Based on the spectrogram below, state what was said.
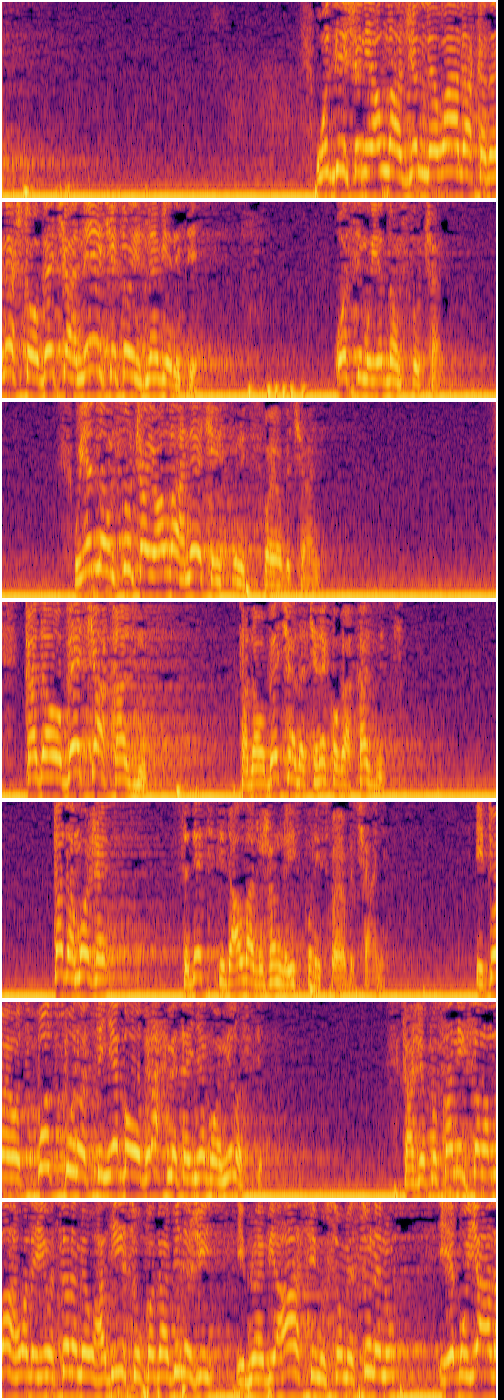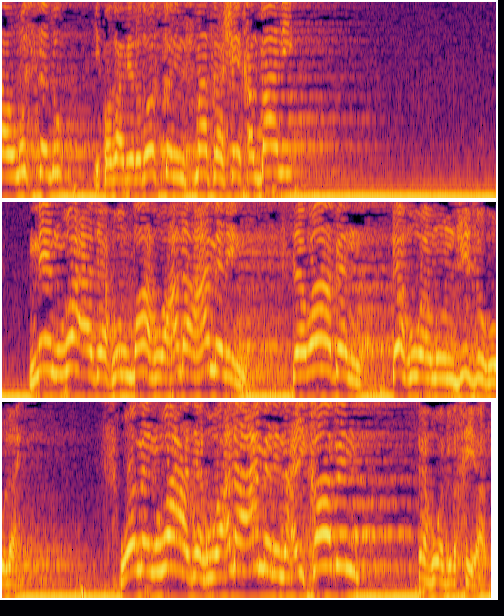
Uzvišeni Allah Želevala kada nešto obeća, neće to iznevjeriti. Osim u jednom slučaju. U jednom slučaju Allah neće ispuniti svoje obećanje. Kada obeća kaznu, kada obeća da će nekoga kazniti, tada može se desiti da Allah Žešan ne ispuni svoje obećanje. I to je od potpunosti njegovog rahmeta i njegove milosti. Kaže poslanik sallallahu alaihi wa sallam u hadisu koga bileži Ibn Ebi Asim u svome sunenu i Ebu Jala u musnedu i koga vjerodostojnim smatra šeha Albani men wa'adahu Allahu ala amelin thawaban fa huwa munjizuhu lahu wa man wa'adahu ala amelin iqaban fa huwa bil khiyar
